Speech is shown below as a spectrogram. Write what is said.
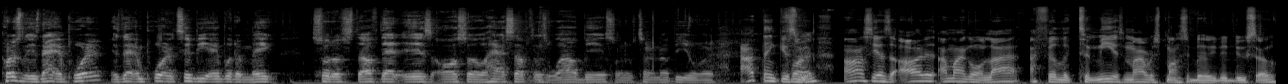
personally, is that important? Is that important to be able to make sort of stuff that is also has substance while being sort of turned up or I think it's Fun. honestly as an artist. I'm not gonna lie. I feel like to me, it's my responsibility to do so.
